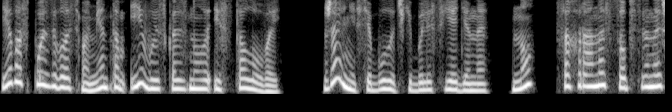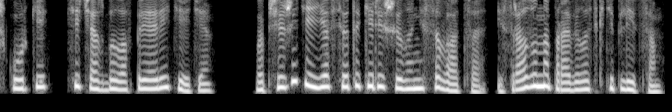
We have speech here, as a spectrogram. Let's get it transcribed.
я воспользовалась моментом и выскользнула из столовой. Жаль, не все булочки были съедены, но сохранность собственной шкурки сейчас была в приоритете. В общежитии я все таки решила не соваться и сразу направилась к теплицам.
